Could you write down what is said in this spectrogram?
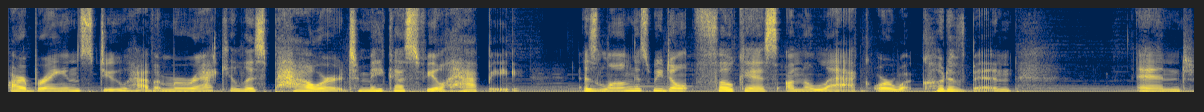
Our brains do have a miraculous power to make us feel happy, as long as we don't focus on the lack or what could have been. And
